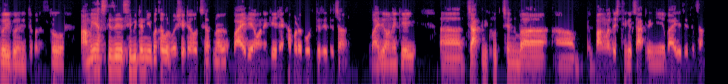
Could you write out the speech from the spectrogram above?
তৈরি করে নিতে পারেন। তো আমি আজকে যে সিভিটা নিয়ে কথা বলব, সেটা হচ্ছে আপনার বাইরে অনেকেই লেখাপড়া করতে যেতে চান, বাইরে অনেকেই চাকরি খুঁজছেন বা বাংলাদেশ থেকে চাকরি নিয়ে বাইরে যেতে চান।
